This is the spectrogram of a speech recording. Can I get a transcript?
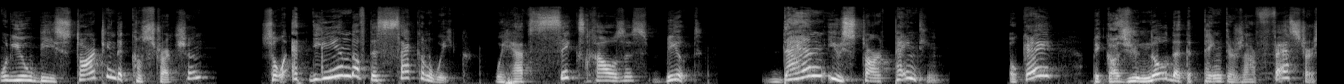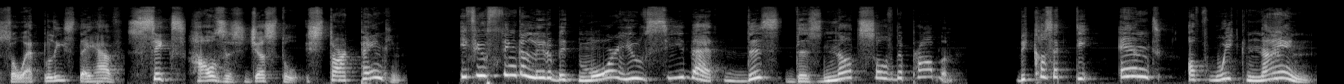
you'll be starting the construction. So at the end of the second week, we have six houses built. Then you start painting. Okay? Because you know that the painters are faster, so at least they have six houses just to start painting. If you think a little bit more, you'll see that this does not solve the problem. Because at the end of week 9,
